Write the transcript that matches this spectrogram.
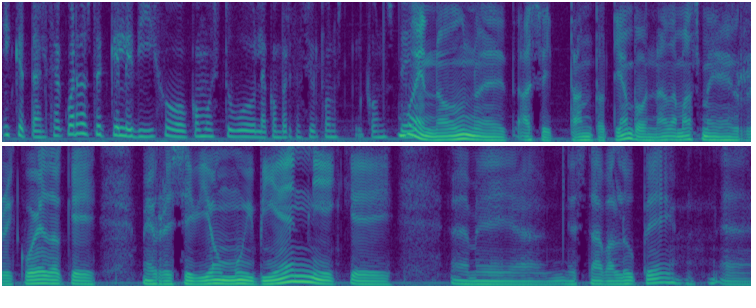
¿Y qué tal? ¿Se acuerda usted qué le dijo? ¿Cómo estuvo la conversación con, con usted? Bueno, eh, hace tanto tiempo, nada más me recuerdo que me recibió muy bien y que me, eh, estaba Lupe, eh,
